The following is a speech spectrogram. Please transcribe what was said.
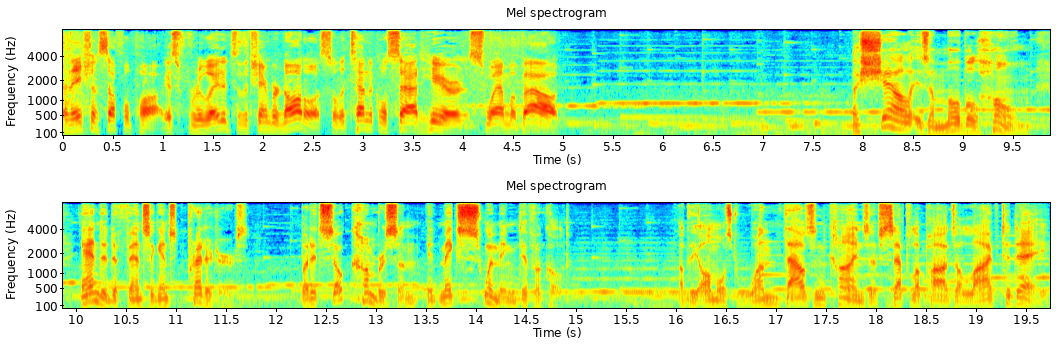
An ancient cephalopod. It's related to the chambered nautilus. So the tentacles sat here and swam about. A shell is a mobile home and a defense against predators, but it's so cumbersome it makes swimming difficult. Of the almost 1,000 kinds of cephalopods alive today,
